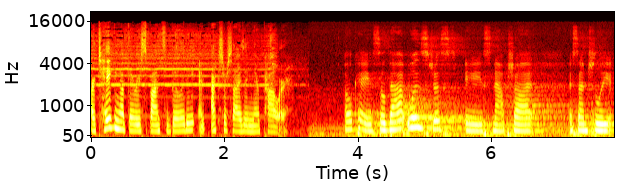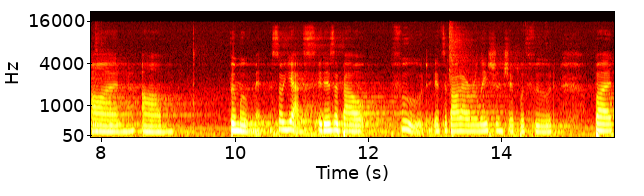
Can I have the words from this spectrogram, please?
are taking up their responsibility and exercising their power. Okay, so that was just a snapshot essentially on um, the movement. So, yes, it is about food, it's about our relationship with food, but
